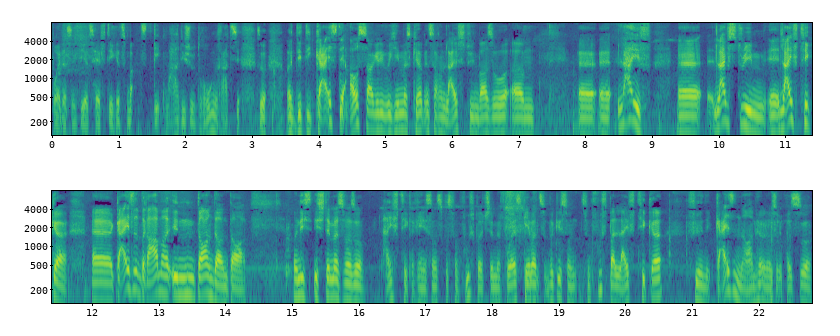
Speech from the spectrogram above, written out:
boah, das sind die jetzt heftig, jetzt geht- machen die schon Drogenrazzia. So, und die, die geilste Aussage, die ich jemals gehört habe in Sachen Livestream war so, ähm, äh, äh, live, äh, Livestream, äh, Live-Ticker, äh, Geiseldrama in da und da und da. Und ich, ich stelle mir so, so Live-Ticker, kenne ich sonst was vom Fußball. Ich stelle mir vor, es gäbe so wirklich so einen, so einen Fußball-Live-Ticker für eine Geiselnahme oder so. Also,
